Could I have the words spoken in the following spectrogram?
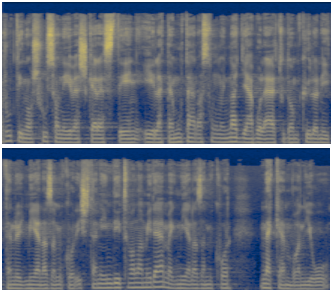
rutinos 20 éves keresztény életem után azt mondom, hogy nagyjából el tudom különíteni, hogy milyen az, amikor Isten indít valamire, meg milyen az, amikor nekem van jó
